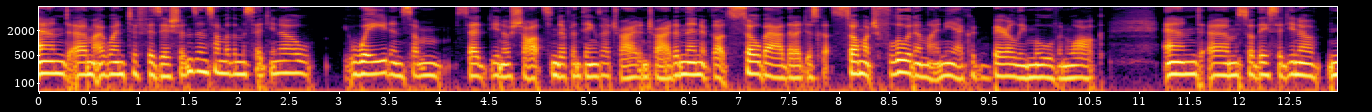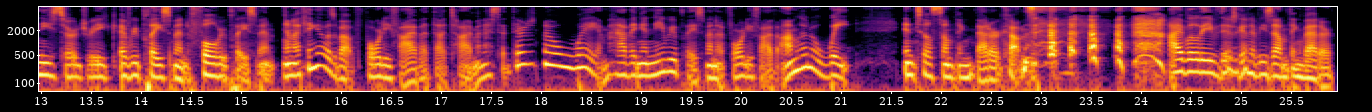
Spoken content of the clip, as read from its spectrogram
And um, I went to physicians, and some of them said, you know, wait, and some said, you know, shots and different things. I tried and tried. And then it got so bad that I just got so much fluid in my knee, I could barely move and walk. And um, so they said, you know, knee surgery, a replacement, full replacement. And I think I was about 45 at that time. And I said, there's no way I'm having a knee replacement at 45. I'm going to wait until something better comes. I believe there's going to be something better.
